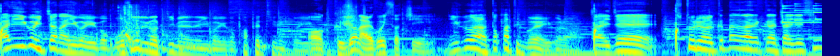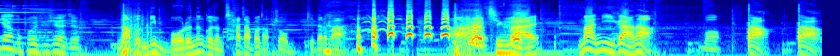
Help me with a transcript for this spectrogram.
아니 이거 있잖아 이거 이거 모서리로 뛰면 이거 이거 파편 튀는 거 이거. 어 그건 알고 있었지 이거랑 똑같은 거야 이거랑. 자 이제 튜토리얼 끝나가니까 자 이제 신기한 거 보여주셔야죠. 나도 니 모르는 거 좀 찾아보자 좀 기다려봐 아 정말 마니 이거 아나 뭐 따, 따.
